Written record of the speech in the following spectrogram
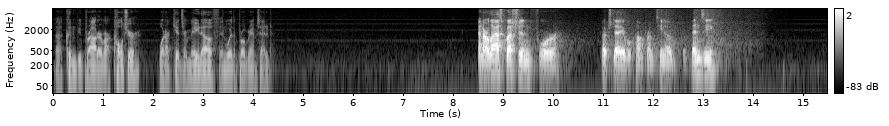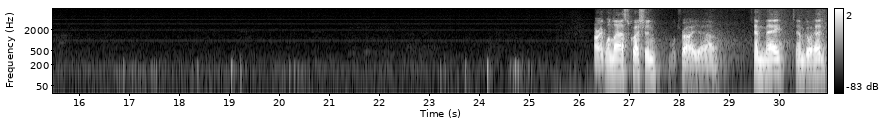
uh, couldn't be prouder of our culture, what our kids are made of, and where the program's headed. And our last question for Coach Day will come from Tino Benzi. All right, one last question. We'll try uh, Tim May. Tim, go ahead.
